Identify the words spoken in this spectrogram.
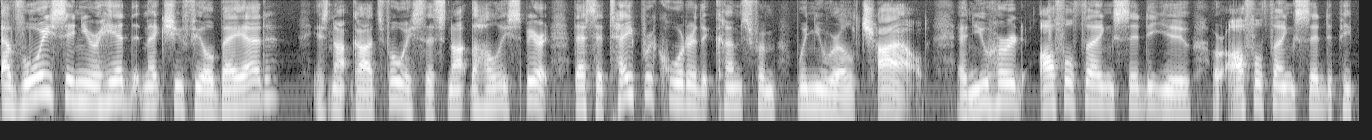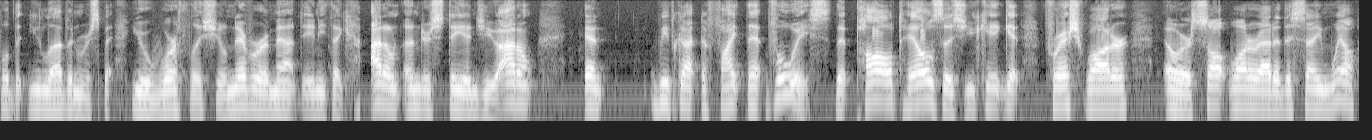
a voice in your head that makes you feel bad is not God's voice. That's not the Holy Spirit. That's a tape recorder that comes from when you were a child and you heard awful things said to you or awful things said to people that you love and respect. You're worthless. You'll never amount to anything. I don't understand you. I don't. And we've got to fight that voice that Paul tells us you can't get fresh water or salt water out of the same well.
